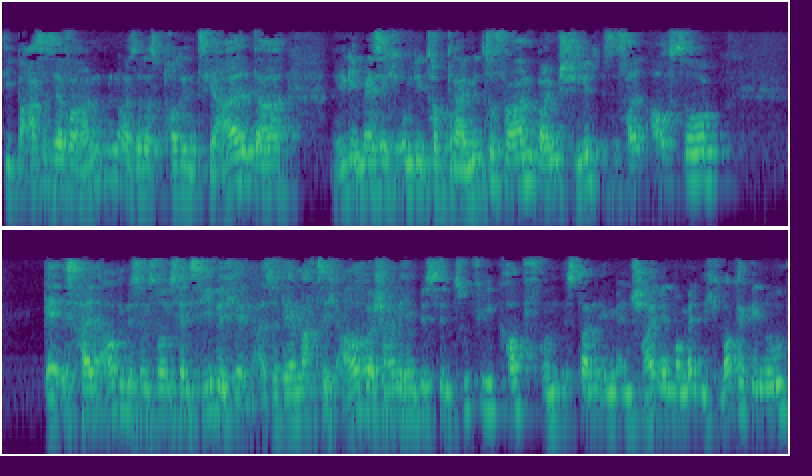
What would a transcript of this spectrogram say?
die Basis ja vorhanden, also das Potenzial, da regelmäßig um die Top 3 mitzufahren. Beim Schmidt ist es halt auch so, der ist halt auch ein bisschen so ein Sensibelchen. Also der macht sich auch wahrscheinlich ein bisschen zu viel Kopf und ist dann im entscheidenden Moment nicht locker genug,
